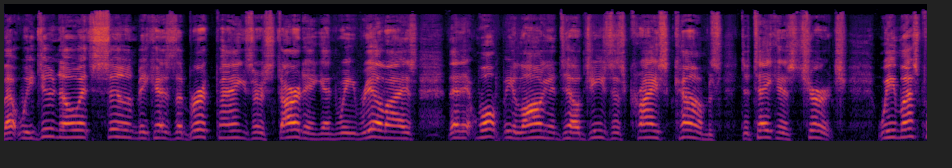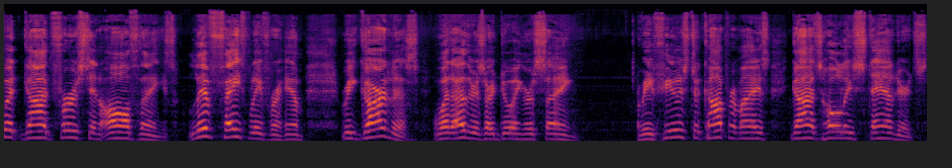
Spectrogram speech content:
but we do know it soon because the birth pangs are starting and we realize that it won't be long until Jesus Christ comes to take his church. We must put God first in all things. Live faithfully for him regardless what others are doing or saying. Refuse to compromise God's holy standards.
